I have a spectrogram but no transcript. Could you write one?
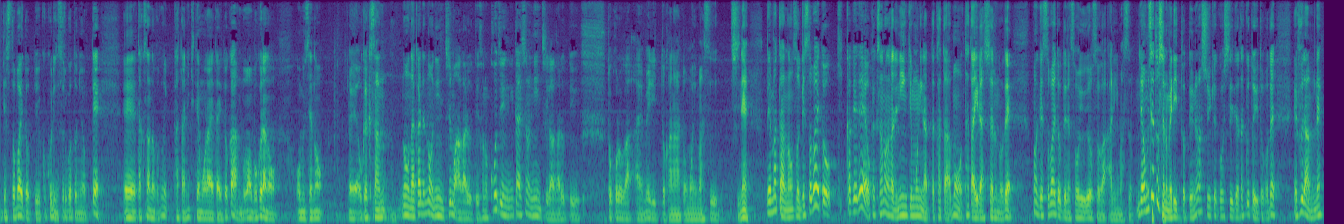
ゲストバイトっていうくくりにすることによって、えー、たくさんの方に来てもらえたりとか、まあ、僕らのお店の、えー、お客さんの中での認知も上がるっていうその個人に対しての認知が上がるっていう。ところがメリットかなと思いますしね。で、またあの、そのゲストバイトをきっかけでお客さんの中で人気者になった方も多々いらっしゃるので、まあ、ゲストバイトっていうのはそういう要素があります。で、お店としてのメリットっていうのは集客をしていただくというところで、え普段ね、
